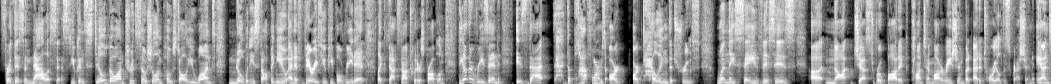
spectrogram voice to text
for this analysis. You can still go on Truth Social and post all you want Nobody's stopping you. And if very few people read it, like that's not Twitter's problem. The other reason is that the platforms are are telling the truth when they say this is uh, not just robotic content moderation, but editorial discretion. And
